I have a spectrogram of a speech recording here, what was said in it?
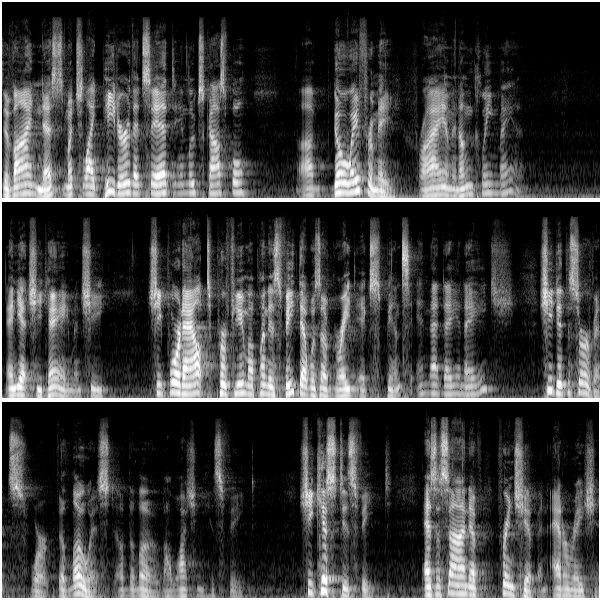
divineness, much like Peter that said in Luke's gospel, uh, Go away from me, for I am an unclean man. And yet she came and she, she poured out perfume upon his feet that was of great expense in that day and age. She did the servant's work, the lowest of the low, by washing his feet. She kissed his feet as a sign of friendship and adoration,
